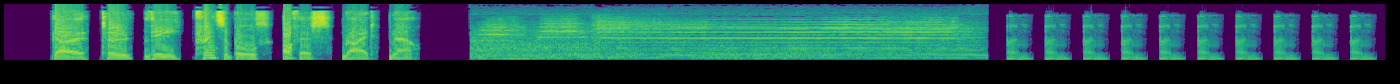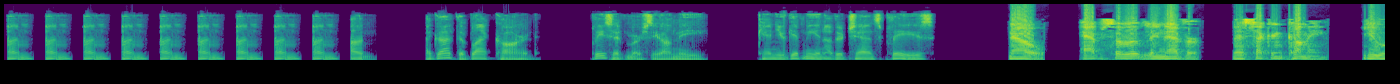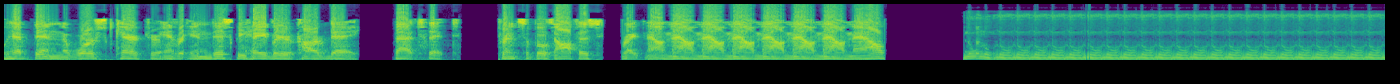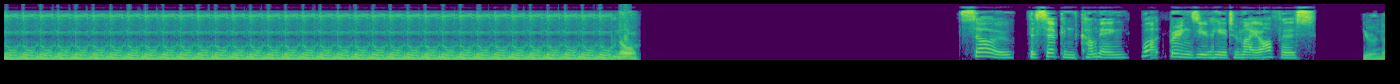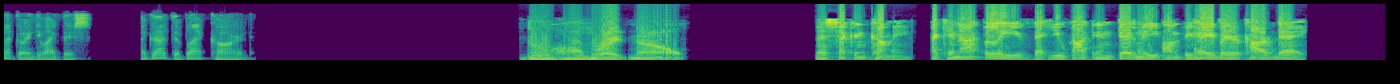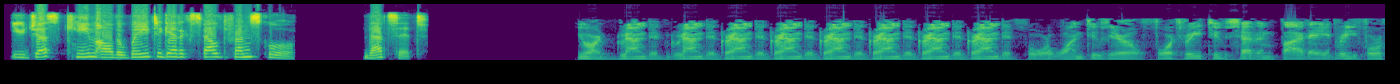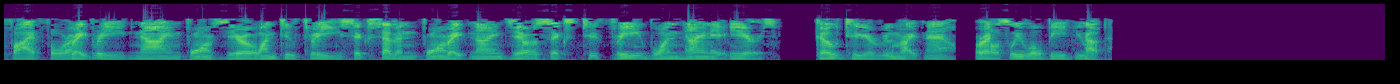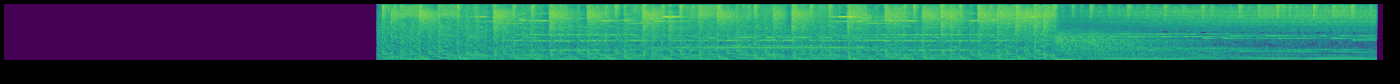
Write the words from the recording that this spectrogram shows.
Go to the principal's office right now. Um, um, um, um, um, um, um, um, um, um, um, um, um, um, um, um, um, um, um, um. I got the black card. Please have mercy on me. Can you give me another chance, please? No. Absolutely never. The second coming. You have been the worst character ever in this behavior card day. That's it. Principal's office, right now now now now now now now now. No. So, the second coming, what brings you here to my office? You're not going to like this. I got the black card. Go home right now. The second coming. I cannot believe that you got in dead meat on behavior card day. You just came all the way to get expelled from school. That's it. You are grounded, grounded, grounded, grounded, grounded, grounded, grounded, grounded. Four one two zero four three two seven five eight three four five four eight three nine four zero one two three six seven four eight nine zero six two three one nine eight years. Go to your room right now, or else we will beat you up.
